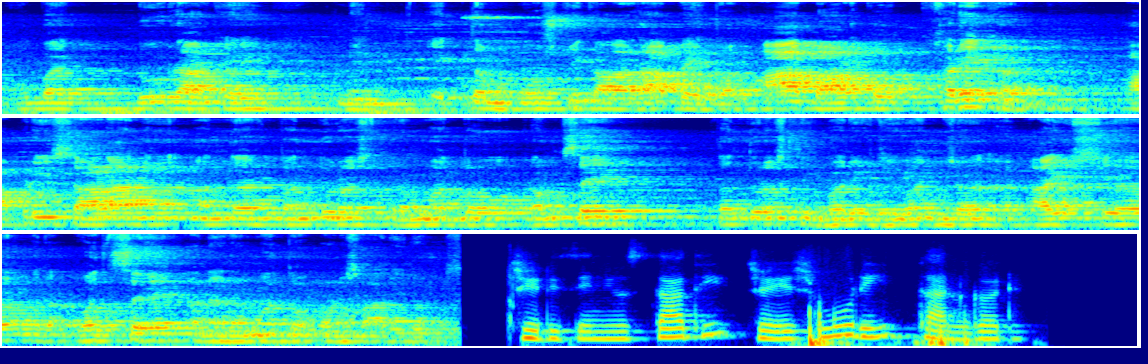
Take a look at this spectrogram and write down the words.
ખૂબ જ દૂર રાખે અને એકદમ પૌષ્ટિક આહાર આપે, તો આ બાળકો ખરેખર આપણી શાળાની અંદર તંદુરસ્ત રમતો રમશે, તંદુરસ્તી ભર્યું જીવન આયુષ્ય વધશે અને રમતો પણ સારી રમશે. જીડીસી ન્યૂઝ સાથે જયેશ મોરી, થાનગઢ.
